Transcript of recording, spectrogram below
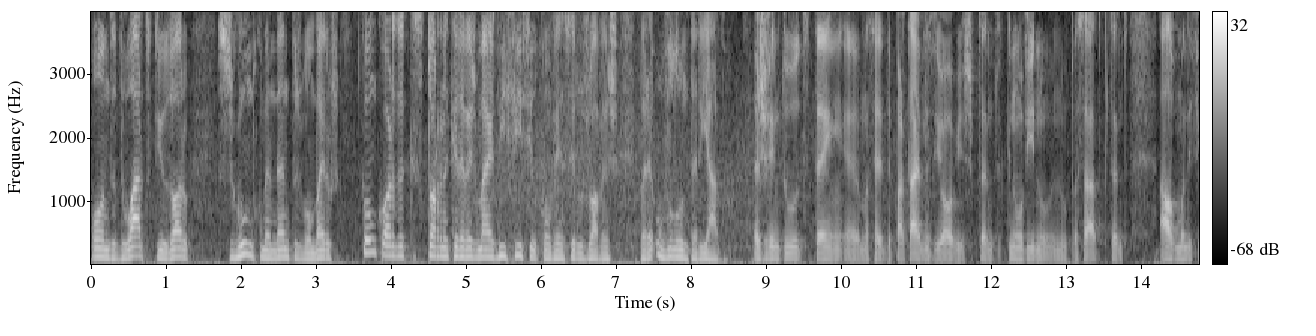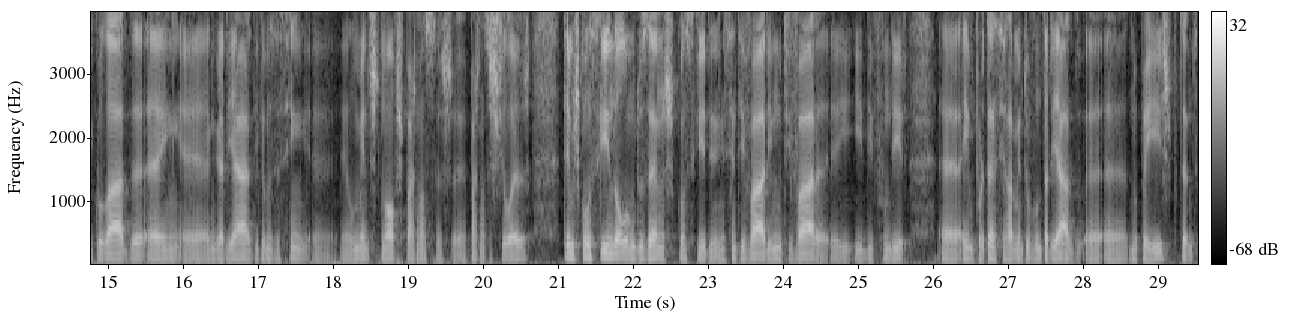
onde Duarte Teodoro, segundo comandante dos bombeiros, concorda que se torna cada vez mais difícil convencer os jovens para o voluntariado a juventude tem eh, uma série de part-times e hobbies portanto, que não vi no, no, passado, portanto há alguma dificuldade em eh, angariar, digamos assim, eh, elementos novos para as, nossas, eh, para as nossas fileiras. Temos conseguido ao longo dos anos conseguir incentivar e motivar eh, e, e difundir eh, a importância realmente do voluntariado no país, portanto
